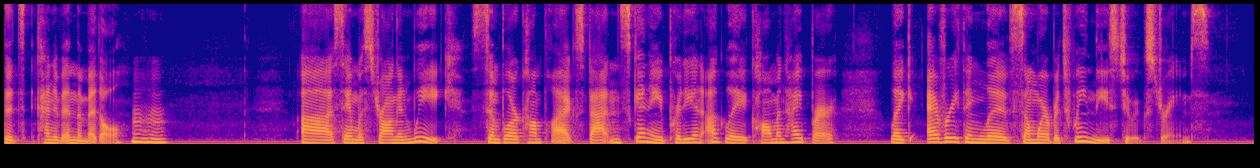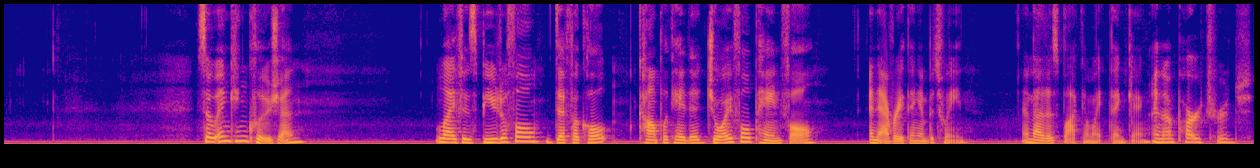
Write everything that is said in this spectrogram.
that's kind of in the middle? Mm-hmm. Uh, same with strong and weak, simple or complex, fat and skinny, pretty and ugly, calm and hyper. Like everything lives somewhere between these two extremes. So, in conclusion, life is beautiful, difficult, complicated, joyful, painful, and everything in between. And that is black and white thinking. And a partridge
